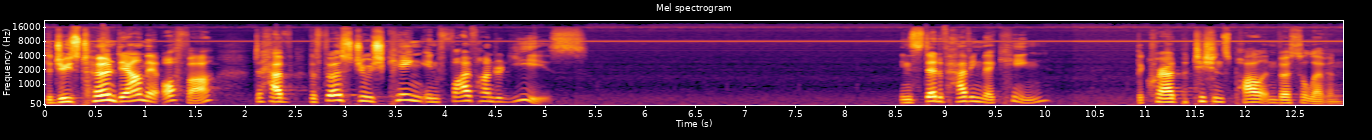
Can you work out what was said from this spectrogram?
The Jews turned down their offer to have the first Jewish king in 500 years. Instead of having their king, the crowd petitions Pilate in verse 11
